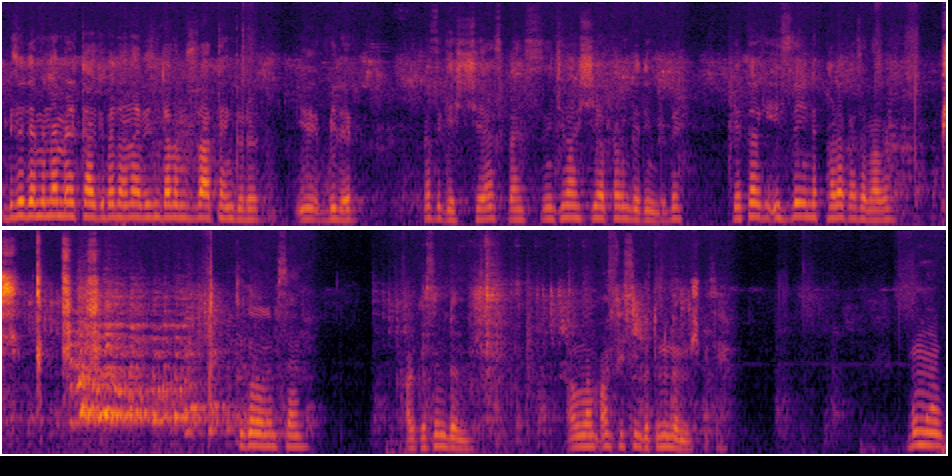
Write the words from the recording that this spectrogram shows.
Bizi deminden beri takip edenler bizim danımızı zaten görür, i- bilir. Nasıl geçeceğiz? Ben sizin için her şeyi yaparım dediğim gibi. Yeter ki izleyin de para kazanalım. Piş. Çık oğlum sen. Arkasını dönmüş. Allah'ım affetsin götünü dönmüş bize. Bu mu oldu?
